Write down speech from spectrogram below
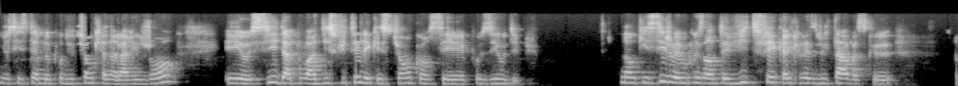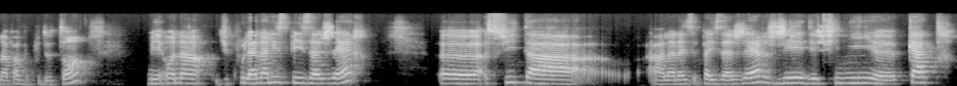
de systèmes de production qu'il y a dans la région et aussi de pouvoir discuter les questions qu'on s'est posées au début. Donc ici, je vais vous présenter vite fait quelques résultats parce qu'on n'a pas beaucoup de temps. Mais on a du coup l'analyse paysagère. Euh, suite à, à l'analyse paysagère, j'ai défini euh, quatre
